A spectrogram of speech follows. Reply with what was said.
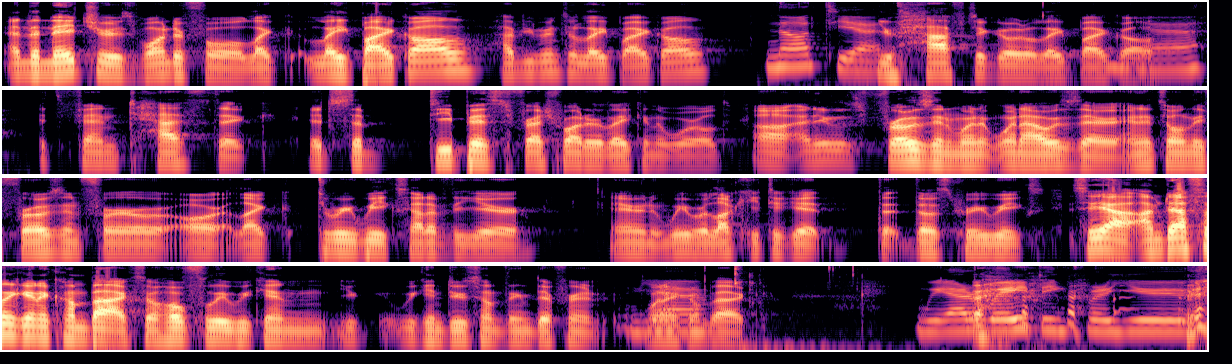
and the nature is wonderful. Like Lake Baikal. Have you been to Lake Baikal? Not yet. You have to go to Lake Baikal. Yeah. It's fantastic. It's the deepest freshwater lake in the world, uh, and it was frozen when when I was there, and it's only frozen for or like three weeks out of the year, and we were lucky to get th- those three weeks. So yeah, I'm definitely gonna come back. So hopefully we can you, we can do something different when I come back. We are waiting for you.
